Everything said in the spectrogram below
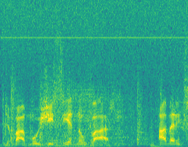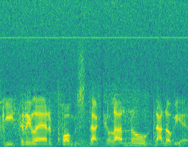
Dva muži s jednou tváří. Americký thriller Pomsta klanu na nově.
